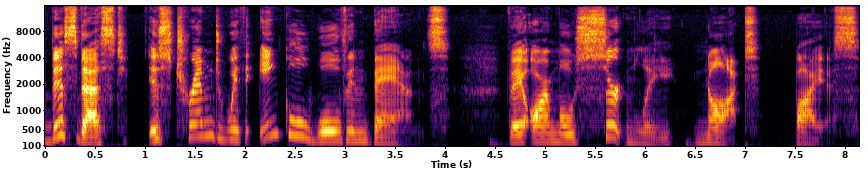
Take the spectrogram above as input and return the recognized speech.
This vest is trimmed with inkle woven bands. They are most certainly not bias,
